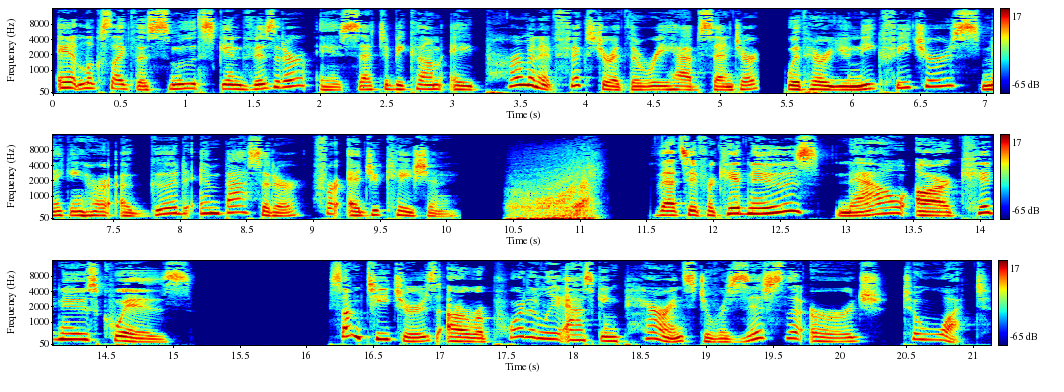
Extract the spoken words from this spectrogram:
it looks like the smooth skinned visitor is set to become a permanent fixture at the rehab center, with her unique features making her a good ambassador for education. That's it for Kid News. Now, our Kid News quiz. Some teachers are reportedly asking parents to resist the urge to what?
